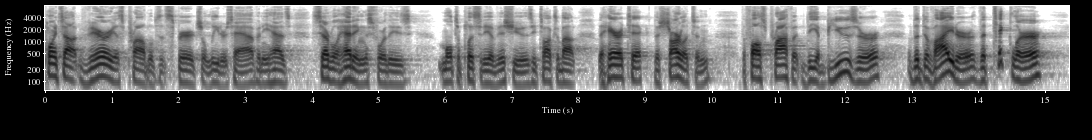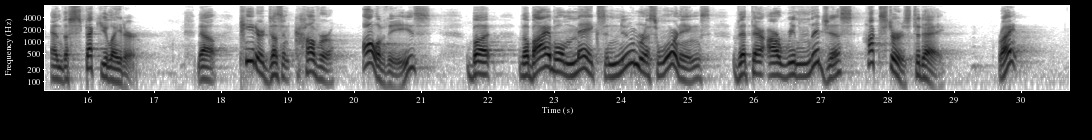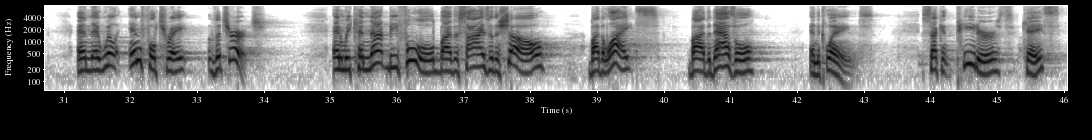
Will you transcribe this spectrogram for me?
points out various problems that spiritual leaders have, and he has several headings for these multiplicity of issues. He talks about the heretic, the charlatan, the false prophet, the abuser, the divider, the tickler, and the speculator. Now, Peter doesn't cover all of these, but the Bible makes numerous warnings that there are religious hucksters today, right? And they will infiltrate the church. And we cannot be fooled by the size of the show, by the lights, by the dazzle, and the claims. Second Peter's case,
